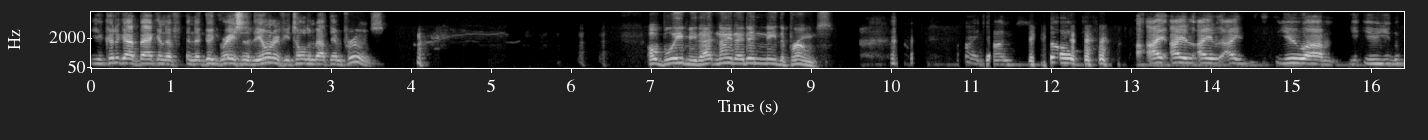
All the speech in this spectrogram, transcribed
You could have got back in the in the good graces of the owner if you told him about them prunes. Oh, believe me, that night I didn't need the prunes. All right, John. So I I I I you um you, you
